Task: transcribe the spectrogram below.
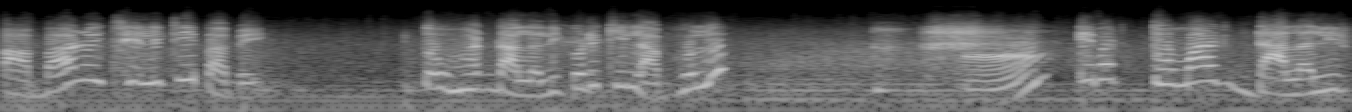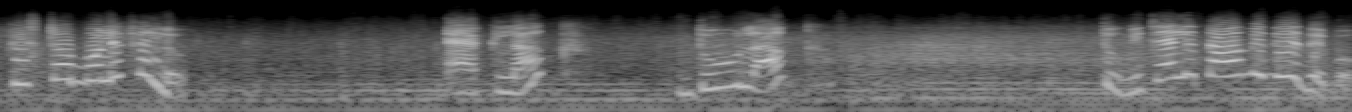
পাবার ওই ছেলেটি পাবে। তোমার দালালি করে কি লাভ হলো? এবার তোমার দালালির ফিসটাও বলে ফেলো। এক লাখ দু লাখ তুমি চাইলে তাও আমি দিয়ে দেব।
